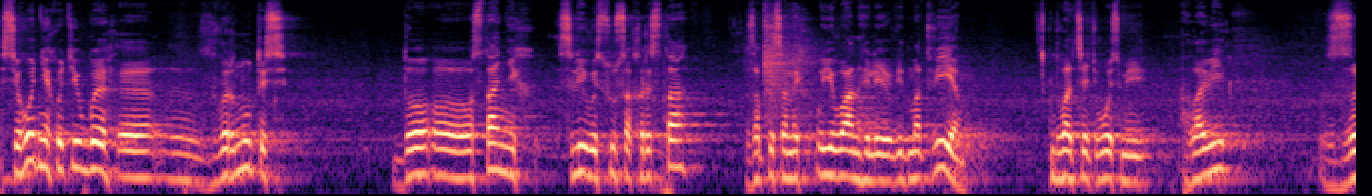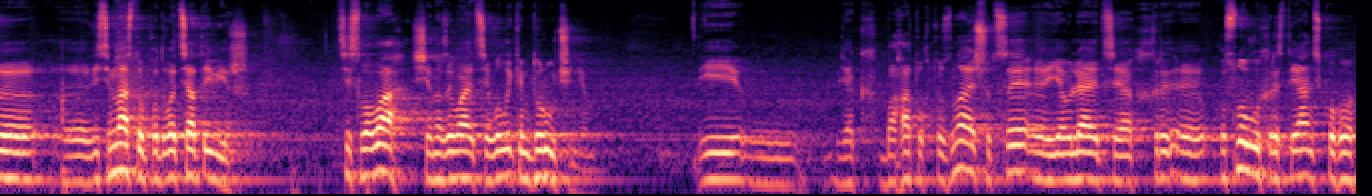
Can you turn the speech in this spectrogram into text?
Сьогодні я хотів би е, е, звернутися до е, останніх слів Ісуса Христа, записаних у Євангелії від Матвія, 28 главі, з е, 18 по 20 вірш. Ці слова ще називаються великим дорученням. І як багато хто знає, що це є основою християнського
